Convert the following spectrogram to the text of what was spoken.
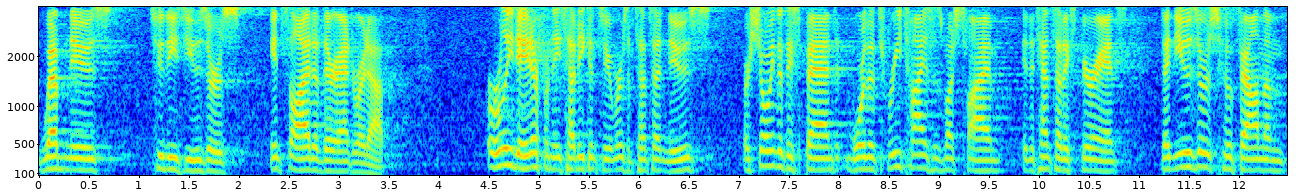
web news to these users inside of their Android app. Early data from these heavy consumers of Tencent News are showing that they spend more than three times as much time in the Tencent experience than users who found them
